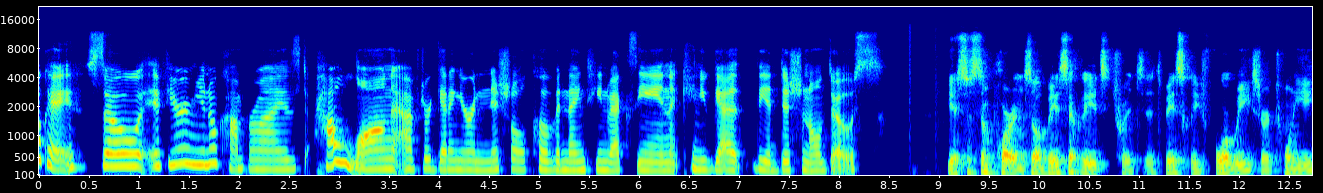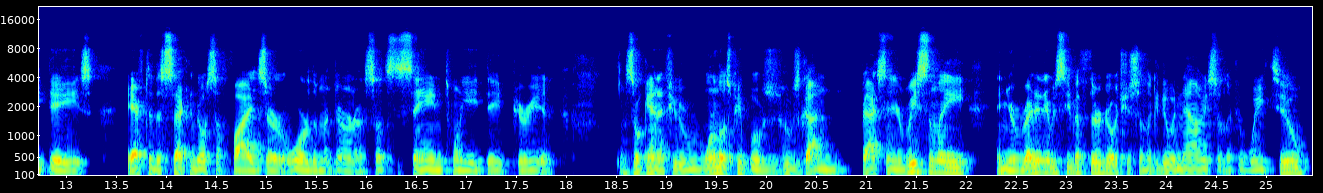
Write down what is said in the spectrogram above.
Okay, so if you're immunocompromised, how long after getting your initial COVID 19 vaccine can you get the additional dose? Yes, it's important. So basically, it's, it's, it's basically four weeks or 28 days after the second dose of Pfizer or the Moderna. So it's the same 28 day period. So again, if you're one of those people who's, who's gotten vaccinated recently and you're ready to receive a third dose, you certainly could do it now. You certainly could wait too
